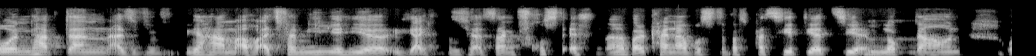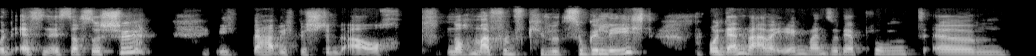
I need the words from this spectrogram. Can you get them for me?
und habe dann, also wir haben auch als Familie hier, ja, ich muss ja sagen, Frustessen, ne? weil keiner wusste, was passiert jetzt hier im mhm. Lockdown und Essen ist doch so schön. Ich, da habe ich bestimmt auch noch mal fünf Kilo zugelegt und dann war aber irgendwann so der Punkt, ähm,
